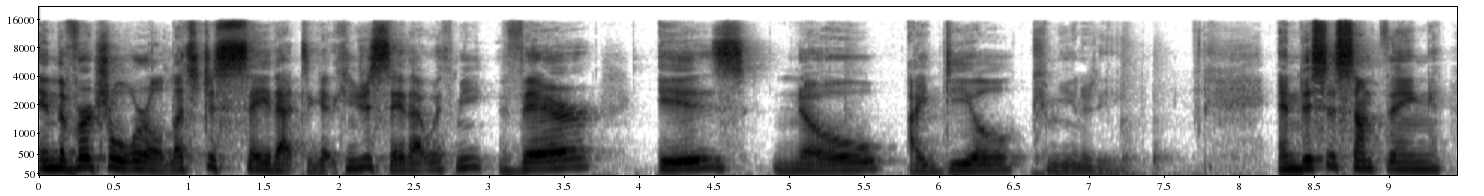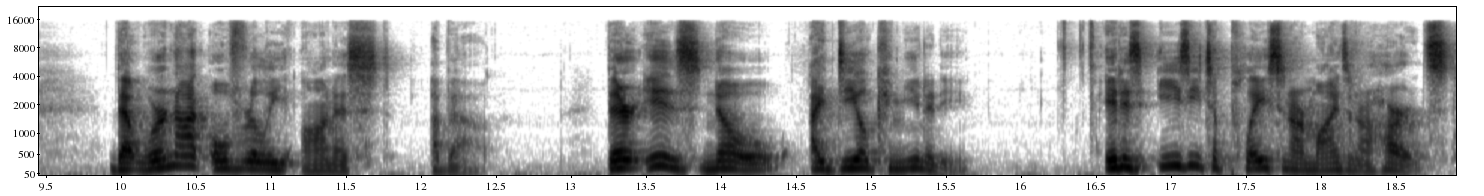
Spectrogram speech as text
in the virtual world, let's just say that together. Can you just say that with me? There is no ideal community. And this is something that we're not overly honest about. There is no ideal community. It is easy to place in our minds and our hearts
